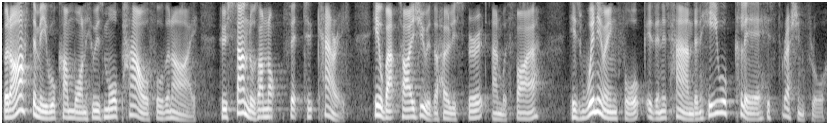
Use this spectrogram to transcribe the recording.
but after me will come one who is more powerful than I, whose sandals I'm not fit to carry. He'll baptize you with the Holy Spirit and with fire. His winnowing fork is in his hand, and he will clear his threshing floor,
